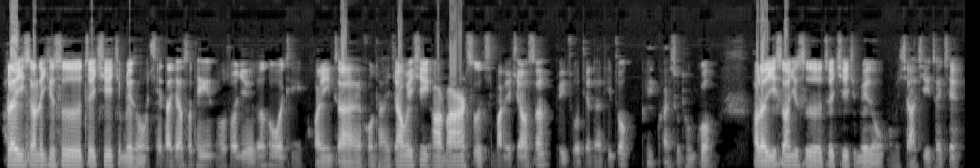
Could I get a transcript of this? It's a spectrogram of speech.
好了，以上呢就是这期节目内容，谢谢大家收听。如果说你有任何问题，欢迎在后台加微信二八二四七八六七幺三，备注电台听众，可以快速通过。好了，以上就是这期节目内容，我们下期再见。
